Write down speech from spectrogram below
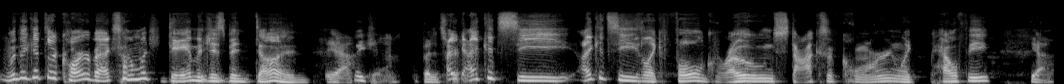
when they get their car backs, how much damage has been done? Yeah, Like- yeah. but it's I. I could see I could see like full grown stalks of corn, like healthy, yeah.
